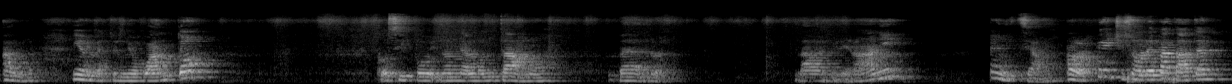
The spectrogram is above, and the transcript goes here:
Allora, io mi metto il mio guanto, così poi non mi allontano per lavarmi le mani e iniziamo. Allora, qui ci sono le patate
